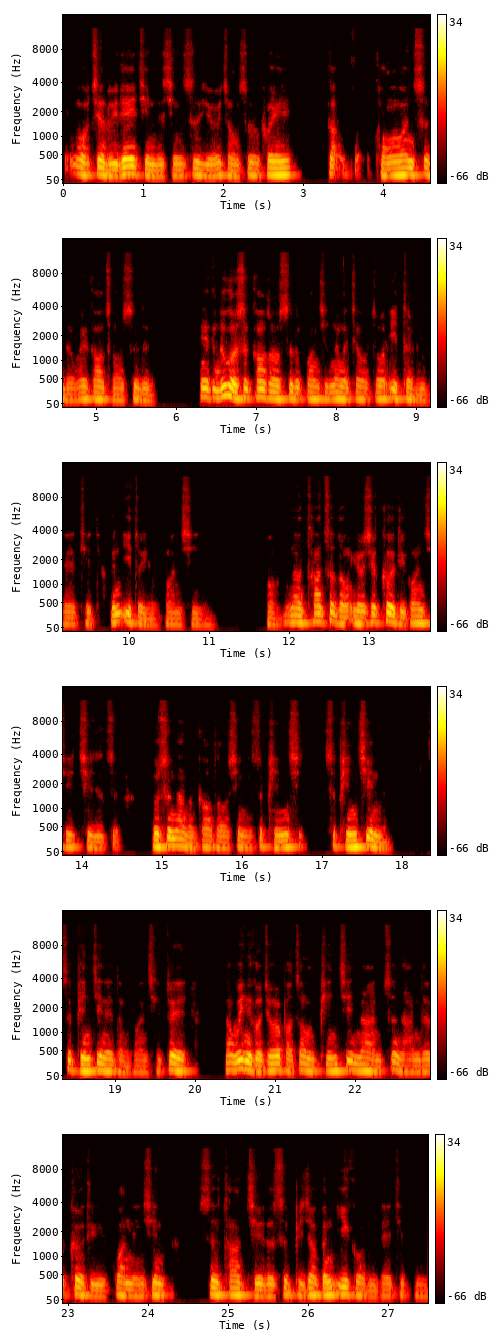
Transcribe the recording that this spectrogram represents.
我记得 relating 的形式有一种是非高狂欢式的，非高潮式的，因为如果是高潮式的关系，那个叫做 id related，跟 id 有关系，哦，那它这种有些客体关系其实是不是那种高潮性的，是平行，是平静的。是平静的一种关系，对。那维尼口就会把这种平静啊、很自然的客体关联性，是他觉得是比较跟 ego related 的。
